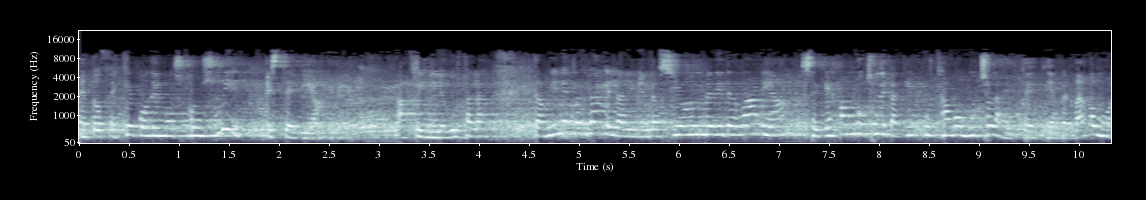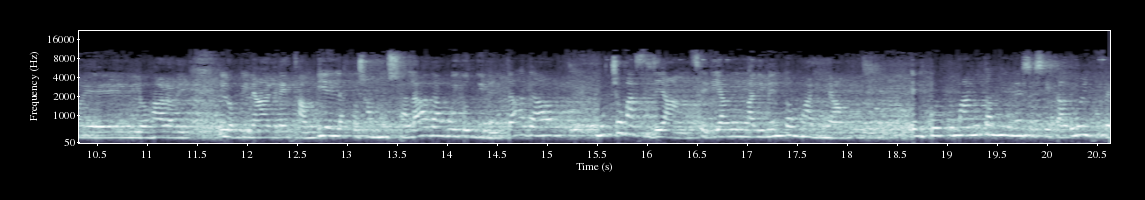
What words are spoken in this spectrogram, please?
Entonces, ¿qué podemos consumir? Stevia. A quien le gusta la... También es verdad que en la alimentación mediterránea se quejan mucho de que aquí gustamos mucho las especias, ¿verdad? Como en los árabes, los vinagres también, las cosas muy saladas, muy condimentadas, mucho más yang, serían alimentos más yang. El cuerpo humano también necesita dulce,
